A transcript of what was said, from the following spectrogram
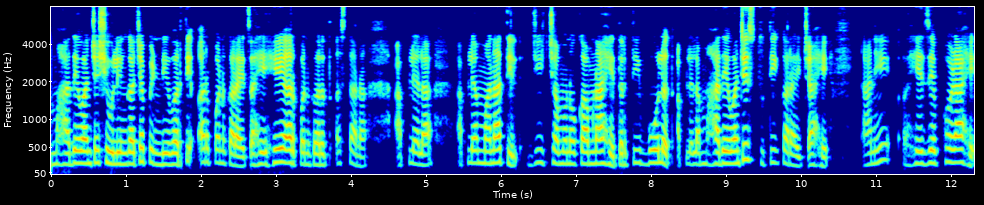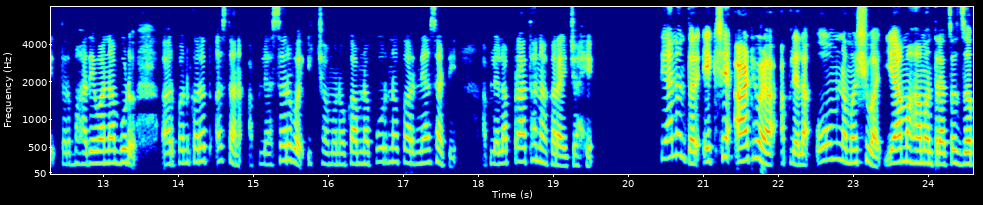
महादेवांच्या शिवलिंगाच्या पिंडीवरती अर्पण करायचं आहे. हे अर्पण करत असताना आपल्याला आपल्या मनातील जी इच्छा मनोकामना आहे तर ती बोलत आपल्याला महादेवांची स्तुती करायची आहे. आणि हे जे फळ आहे तर महादेवांना बुड अर्पण करत असताना आपल्या सर्व इच्छा मनोकामना पूर्ण करण्यासाठी आपल्याला प्रार्थना करायची आहे. त्यानंतर एकशे आठ वेळा आपल्याला ओम नम शिवाय या महामंत्राचा जप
